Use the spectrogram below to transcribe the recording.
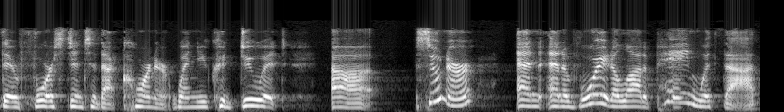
they're forced into that corner when you could do it uh, sooner and, and avoid a lot of pain with that.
